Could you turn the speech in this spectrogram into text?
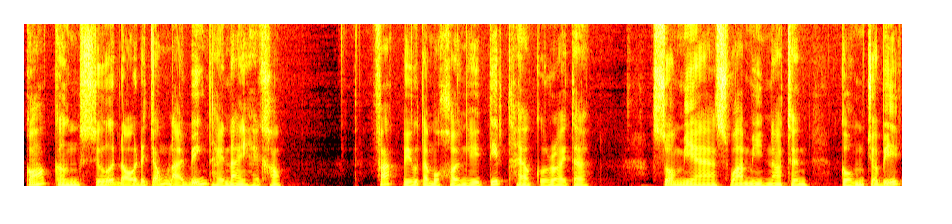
có cần sửa đổi để chống lại biến thể này hay không. Phát biểu tại một hội nghị tiếp theo của Reuters, Somia Swaminathan cũng cho biết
